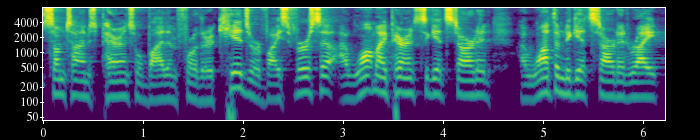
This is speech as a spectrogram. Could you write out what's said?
Sometimes parents will buy them for their kids or vice versa. I want my parents to get started. I want them to get started right.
